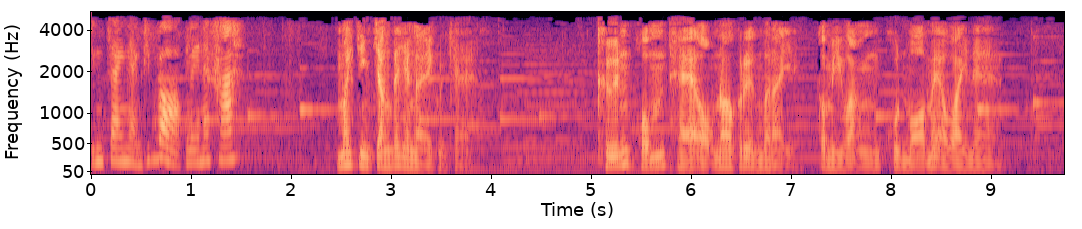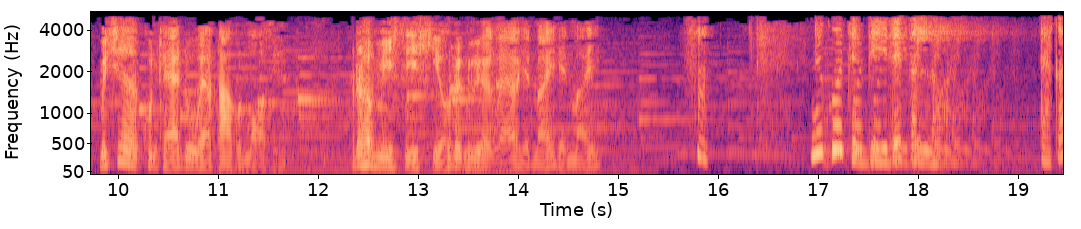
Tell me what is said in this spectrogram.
จริงจังอย่างที่บอกเลยนะคะ ไม่จริงจังได้ยังไงคุณแขคืนผมแถออกนอกเรื่องเมื่อไหร่ ก็มีหวังคุณหมอไม่เอาไว้แน่ ไม่เชื่อคุณแขดูแววตาคุณหมอสิฮะเริ่มมีสีเขียวเรืองๆแล้วเห็นไหมเห็นไหมนึกว่าจะดีได้ตลอด แต่ก็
